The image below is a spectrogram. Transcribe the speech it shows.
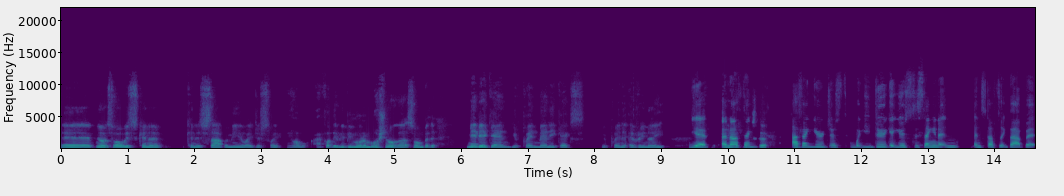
uh, you know it's always kind of kind of sat with me like just like you know I thought they would be more emotional at that song, but maybe again you're playing many gigs, you're playing it every night. Yeah, and I think I think you're just what you do get used to singing it and and stuff like that, but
